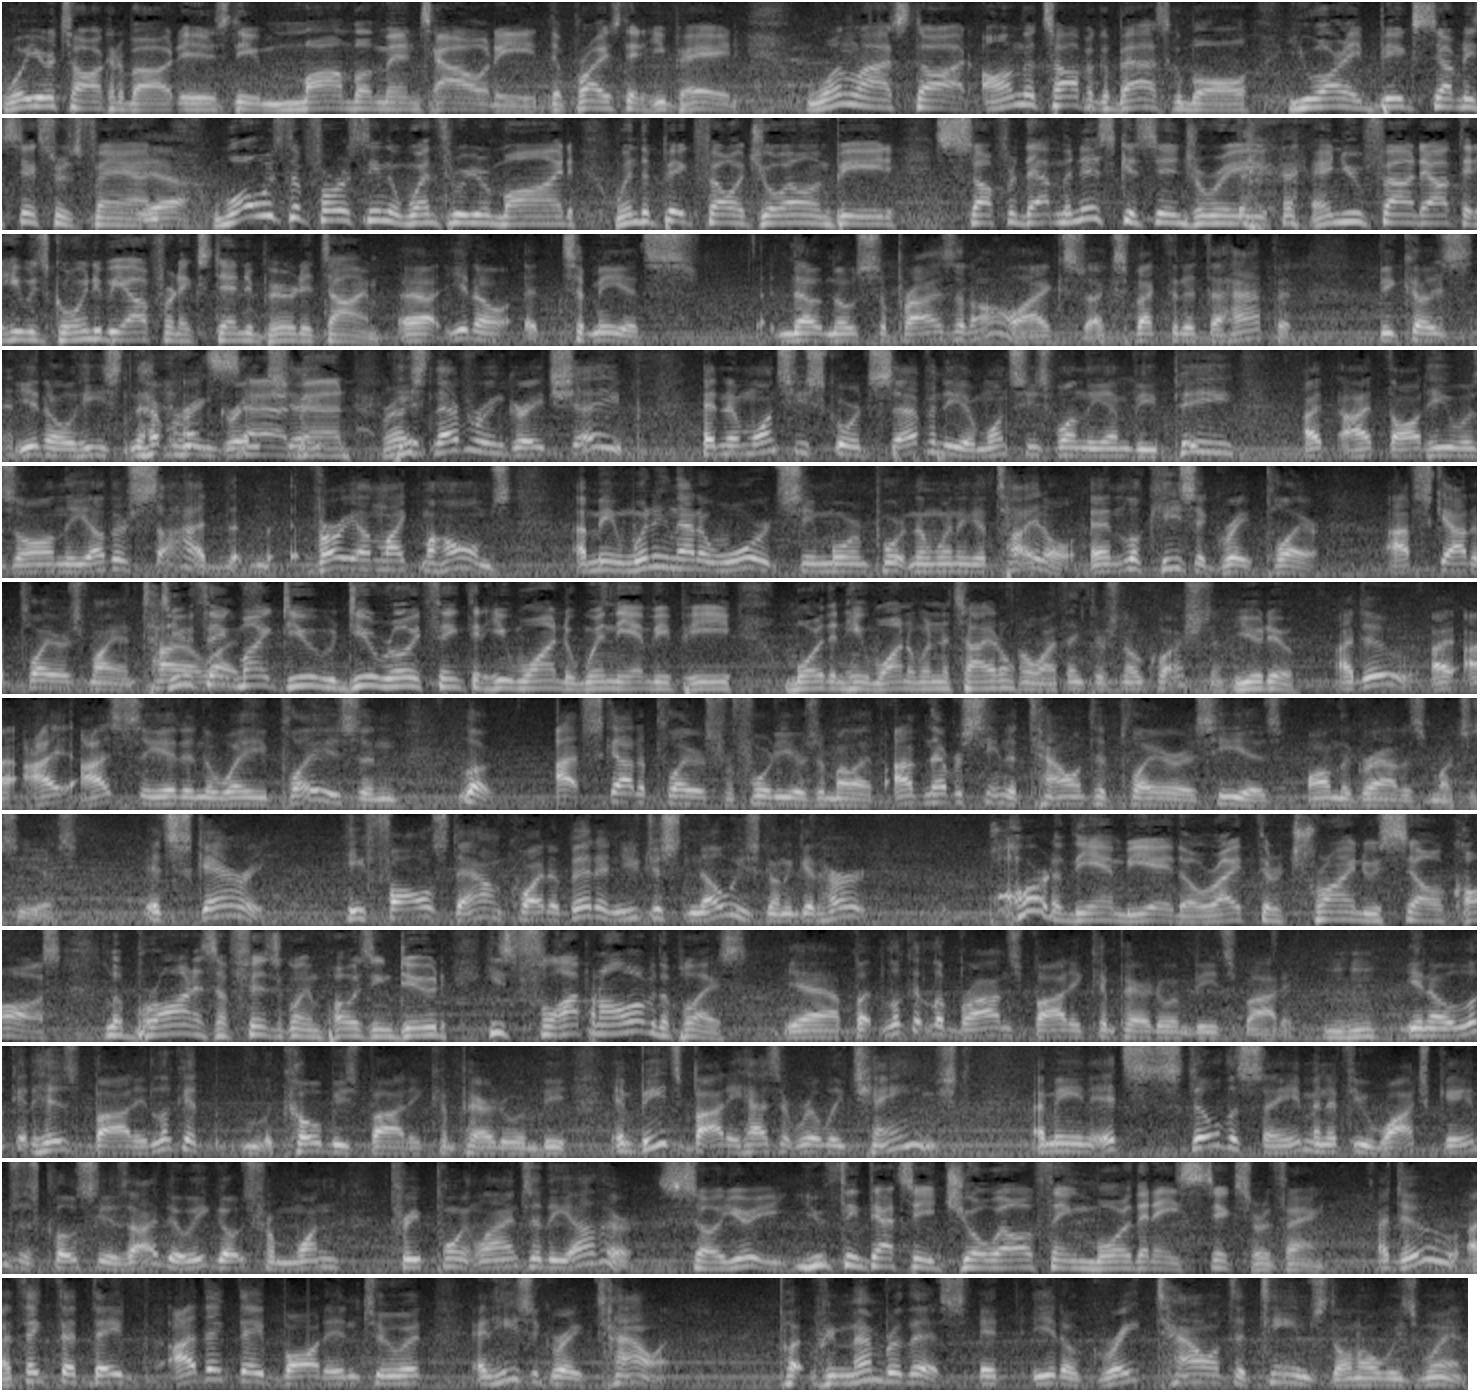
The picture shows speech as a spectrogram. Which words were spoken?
What you're talking about is the Mamba mentality, the price that he paid. One last thought on the topic of basketball, you are a big 76ers fan. Yeah. What was the first thing that went through your mind when the big fella Joel Embiid suffered that meniscus injury and you found out that he was going to be out for an extended period of time? Uh, you know, to me, it's no, no surprise at all. I ex- expected it to happen because you know he's never in great sad, shape. Man, right? He's never in great shape. And then once he scored 70 and once he's won the MVP, I, I, thought he was on the other side. Very unlike Mahomes. I mean, winning that award seemed more important than winning a title. And look, he's a great player. I've scouted players my entire life. Do you think, life. Mike? Do you do you really think that he wanted to win the MVP more than he wanted to win the title? Oh, I think there's no question. You do. I do. I I, I see it in the way he plays. And look, I've scouted players for 40 years of my life. I've never seen a talented player as he is on the ground as much as he is. It's scary. He falls down quite a bit, and you just know he's going to get hurt part of the NBA, though, right? They're trying to sell cause. LeBron is a physical, imposing dude. He's flopping all over the place. Yeah, but look at LeBron's body compared to Embiid's body. Mm-hmm. You know, look at his body. Look at Kobe's body compared to Embiid. Embiid's body hasn't really changed. I mean, it's still the same. And if you watch games as closely as I do, he goes from one three-point line to the other. So you you think that's a Joel thing more than a Sixer thing? I do. I think that they I think they bought into it, and he's a great talent. But remember this: it you know, great talented teams don't always win.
